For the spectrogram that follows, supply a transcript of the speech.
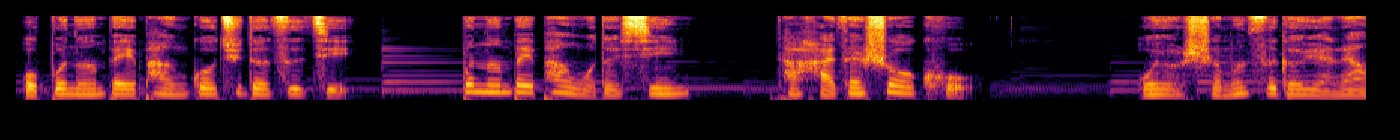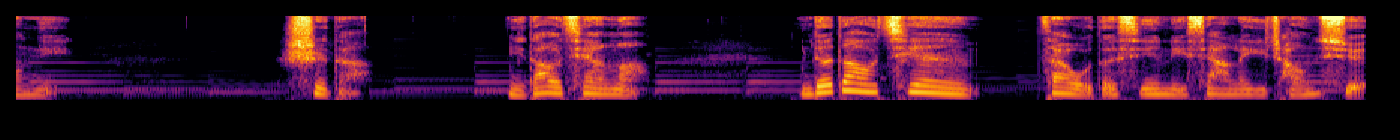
我不能背叛过去的自己，不能背叛我的心，他还在受苦。我有什么资格原谅你？是的，你道歉了，你的道歉在我的心里下了一场雪，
